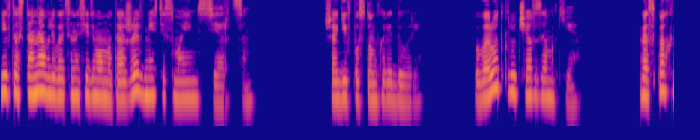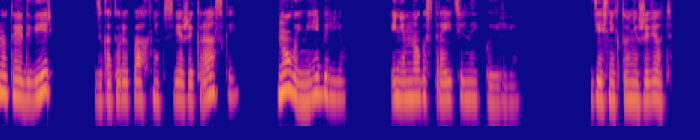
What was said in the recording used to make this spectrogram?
Лифт останавливается на седьмом этаже вместе с моим сердцем. Шаги в пустом коридоре. Поворот ключа в замке. Распахнутая дверь, за которой пахнет свежей краской, новой мебелью и немного строительной пылью. «Здесь никто не живет,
